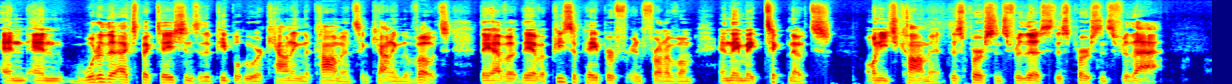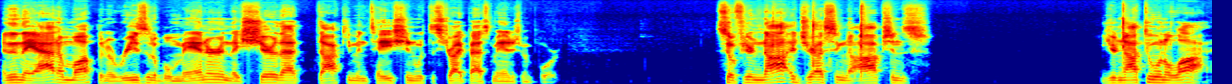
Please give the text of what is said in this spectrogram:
And and what are the expectations of the people who are counting the comments and counting the votes? They have a they have a piece of paper in front of them and they make tick notes on each comment. This person's for this, this person's for that. And then they add them up in a reasonable manner and they share that documentation with the Stripe Bass Management Board. So if you're not addressing the options, you're not doing a lot.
